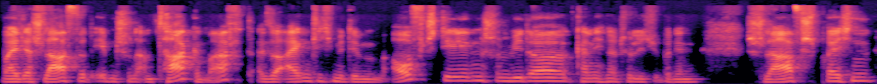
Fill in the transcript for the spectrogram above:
weil der Schlaf wird eben schon am Tag gemacht. Also eigentlich mit dem Aufstehen schon wieder kann ich natürlich über den Schlaf sprechen.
